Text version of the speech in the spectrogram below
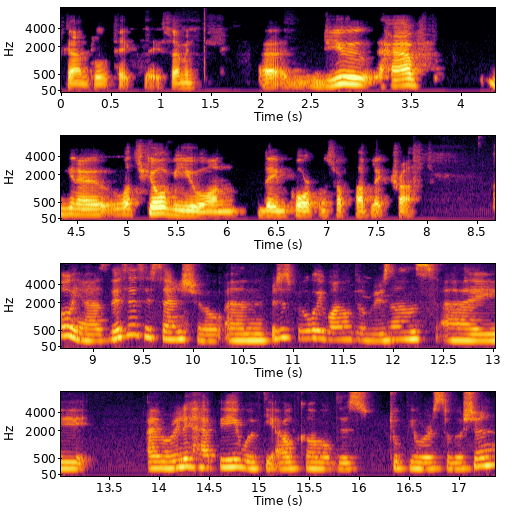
scandal take place. I mean, uh, do you have, you know, what's your view on the importance of public trust? Oh yes, this is essential, and this is probably one of the reasons I I'm really happy with the outcome of this two-pillar solution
